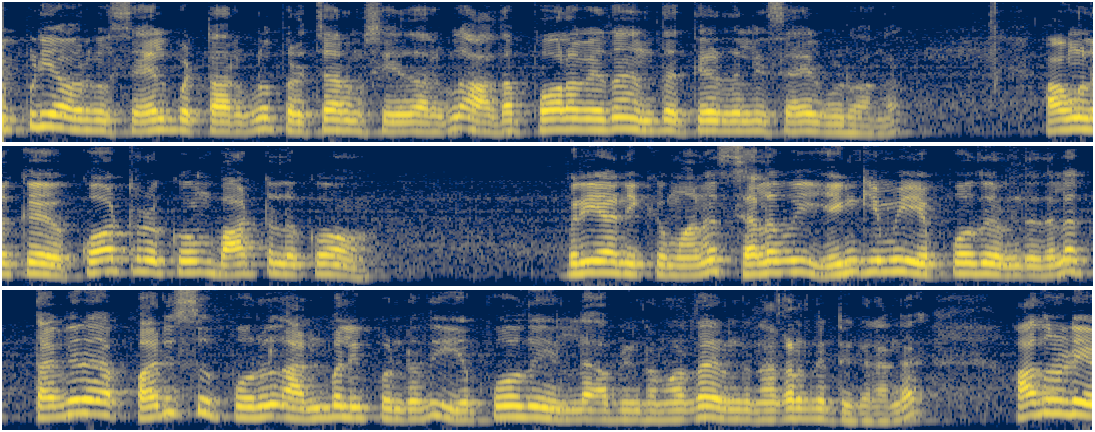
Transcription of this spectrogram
எப்படி அவர்கள் செயல்பட்டார்களோ பிரச்சாரம் செய்தார்களோ அதை போலவே தான் இந்த தேர்தலையும் செயல்படுவாங்க. அவங்களுக்கு குவார்ட்டருக்கும் பாட்டிலுக்கும் பிரியாணிக்குமான செலவு எங்கேயுமே எப்போதும் இருந்ததில்லை. தவிர பரிசு பொருள் அன்பளிப்புன்றது எப்போதும் இல்லை அப்படின்ற மாதிரி தான் இருந்து நகர்ந்துட்டு இருக்கிறாங்க. அதனுடைய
